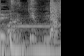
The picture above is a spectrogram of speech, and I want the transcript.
I.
